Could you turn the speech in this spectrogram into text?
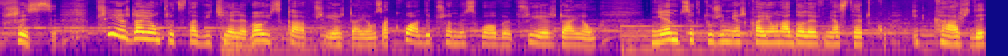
wszyscy. Przyjeżdżają przedstawiciele wojska, przyjeżdżają zakłady przemysłowe, przyjeżdżają Niemcy, którzy mieszkają na dole w miasteczku i każdy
